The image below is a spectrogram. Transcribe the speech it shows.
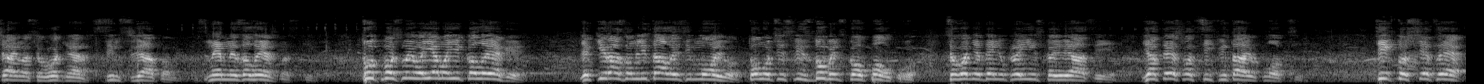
Звичайно, сьогодні цим святом, з Днем Незалежності. Тут, можливо, є мої колеги, які разом літали зі мною, в тому числі з Дубинського полку. Сьогодні День української авіації. Я теж вас всіх вітаю, хлопці. Ті, хто ще це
